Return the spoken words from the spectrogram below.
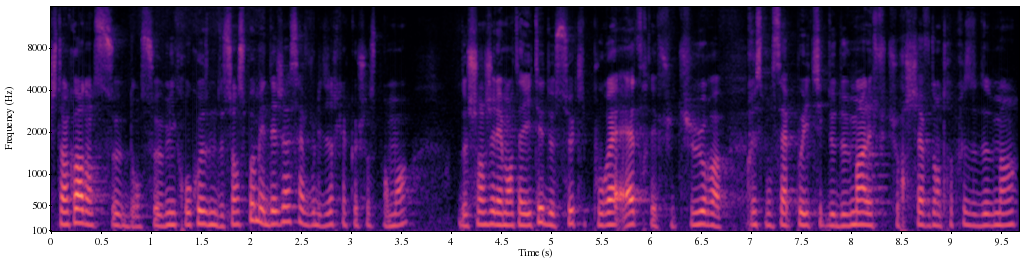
J'étais encore dans ce, dans ce microcosme de Sciences Po, mais déjà, ça voulait dire quelque chose pour moi, de changer les mentalités de ceux qui pourraient être les futurs responsables politiques de demain, les futurs chefs d'entreprise de demain.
